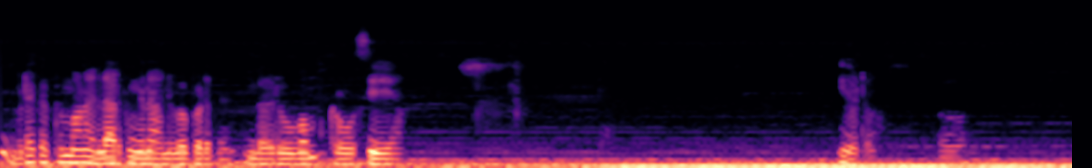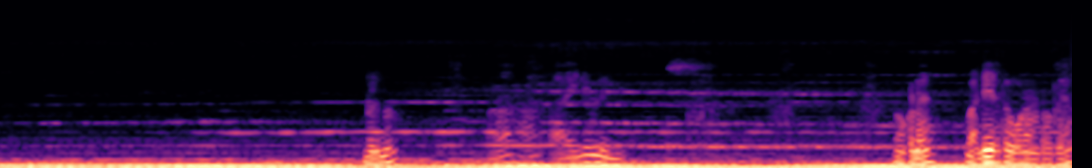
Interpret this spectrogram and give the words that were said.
ഇവിടെയൊക്കെ എത്തുമ്പോഴാണ് എല്ലാവർക്കും ഇങ്ങനെ അനുഭവപ്പെടുന്നത്. എന്താ രൂപം ക്രോസ് ചെയ്യാം കേട്ടോ. ഇവിടുന്ന്? അതിനുള്ളിൽ. നോക്കണേ. വണ്ടി എടുത്ത് പോകണം കേട്ടോ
